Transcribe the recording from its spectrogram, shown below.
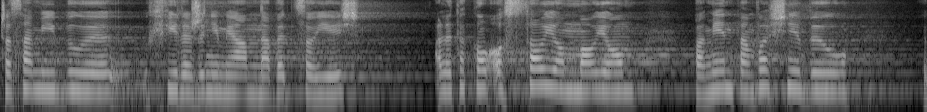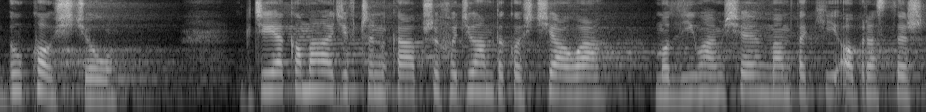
Czasami były chwile, że nie miałam nawet co jeść, ale taką ostoją moją, pamiętam, właśnie był, był kościół, gdzie jako mała dziewczynka przychodziłam do kościoła, modliłam się. Mam taki obraz też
